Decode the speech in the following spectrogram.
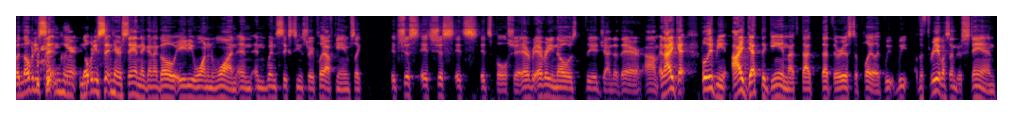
But nobody's sitting here. Nobody's sitting here saying they're going to go 81 and one and and win 16 straight playoff games. Like it's just it's just it's it's bullshit. Everybody, everybody knows the agenda there. Um, and I get believe me, I get the game that that that there is to play. Like we we the three of us understand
